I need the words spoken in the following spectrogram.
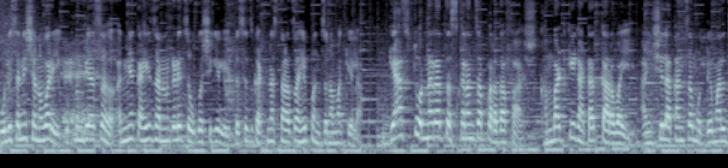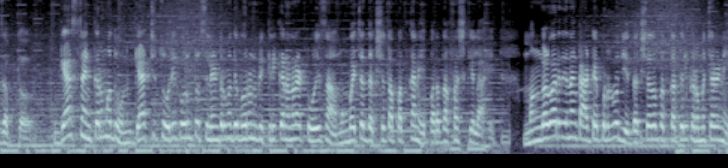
पोलिसांनी शनिवारी कुटुंबियासह अन्य काही जणांकडे चौकशी केली तसेच घटनास्थळाचाही पंचनामा केला. गॅस चोरणाऱ्या तस्करांचा पर्दाफाश खंबाटकी घाटात कारवाई ऐंशी लाखांचा मुद्देमाल जप्त. गॅस टँकरमधून गॅसची चोरी करून तो सिलेंडरमध्ये भरून विक्री करणाऱ्या टोळीचा मुंबईच्या दक्षता पथकाने पर्दाफाश केला आहे. मंगळवार दिनांक आठ एप्रिल रोजी दक्षता पथकातील कर्मचाऱ्यांनी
